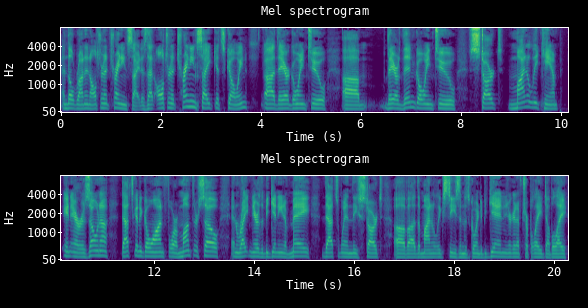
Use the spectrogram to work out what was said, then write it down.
and they'll run an alternate training site. As that alternate training site gets going, uh, they are going to. Um, they are then going to start minor league camp in Arizona. That's going to go on for a month or so. And right near the beginning of May, that's when the start of uh, the minor league season is going to begin. You're going to have AAA, AA,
